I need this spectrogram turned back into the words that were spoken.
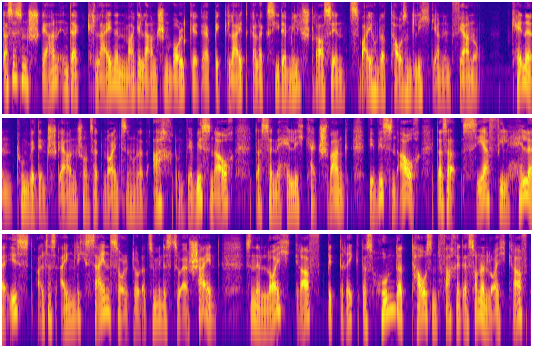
Das ist ein Stern in der kleinen Magellanischen Wolke, der Begleitgalaxie der Milchstraße in 200.000 Lichtjahren Entfernung. Kennen tun wir den Stern schon seit 1908 und wir wissen auch, dass seine Helligkeit schwankt. Wir wissen auch, dass er sehr viel heller ist, als es eigentlich sein sollte oder zumindest so erscheint. Seine Leuchtkraft beträgt das hunderttausendfache der Sonnenleuchtkraft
